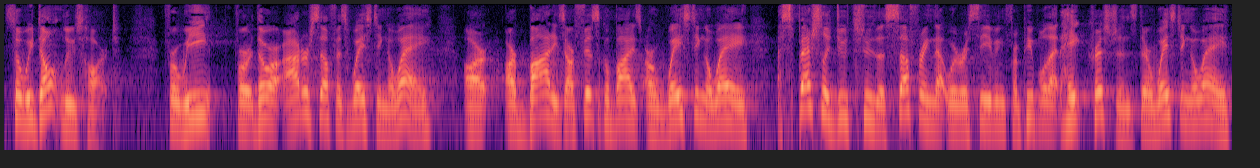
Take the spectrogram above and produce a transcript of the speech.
So we don't lose heart. For we, for though our outer self is wasting away, our, our bodies, our physical bodies, are wasting away, especially due to the suffering that we're receiving from people that hate Christians. They're wasting away.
